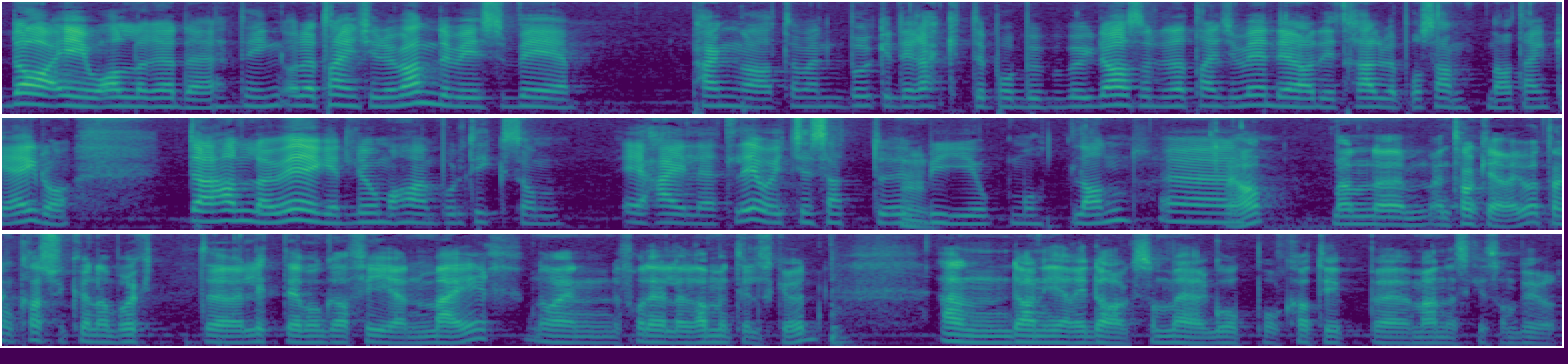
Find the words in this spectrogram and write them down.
Da er jo allerede ting. Og det trenger ikke nødvendigvis ved penger til man bruker direkte på å bo på bygda. Så det trenger ikke være en del av de 30 prosentene, tenker jeg da. Det handler jo egentlig om å ha en politikk som er helhetlig, og ikke sette Mm. by opp mot land. Eh, Ja, men eh, en tanke er jo at en kanskje kunne ha brukt eh, litt demografien mer når en fordeler rammetilskudd, enn det en gjør i dag, som mer går på hva type mennesker som bor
